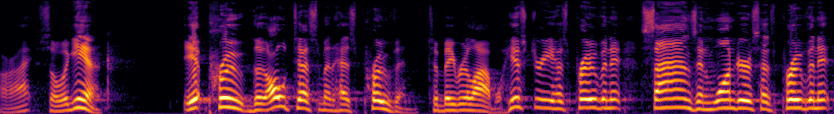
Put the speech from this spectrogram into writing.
All right, so again, it proved, the Old Testament has proven to be reliable. History has proven it, signs and wonders has proven it,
